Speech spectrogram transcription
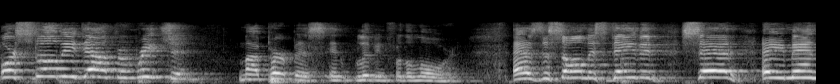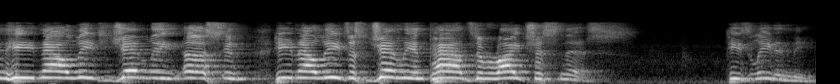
or slow me down from reaching my purpose in living for the Lord. As the psalmist David said, Amen, he now leads gently us and he now leads us gently in paths of righteousness. He's leading me.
